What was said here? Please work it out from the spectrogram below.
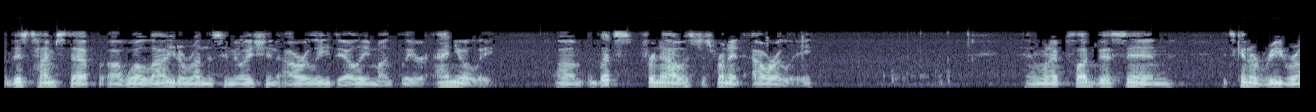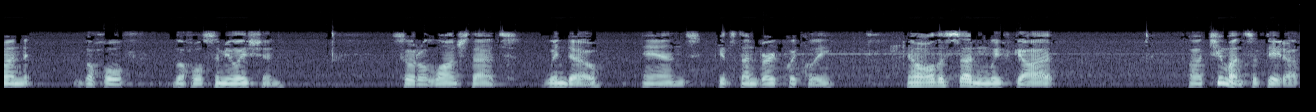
this time step uh, will allow you to run the simulation hourly, daily, monthly, or annually. Um, let's, for now, let's just run it hourly. And when I plug this in, it's going to rerun the whole the whole simulation. So it'll launch that window and gets done very quickly. Now all of a sudden we've got uh, two months of data,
